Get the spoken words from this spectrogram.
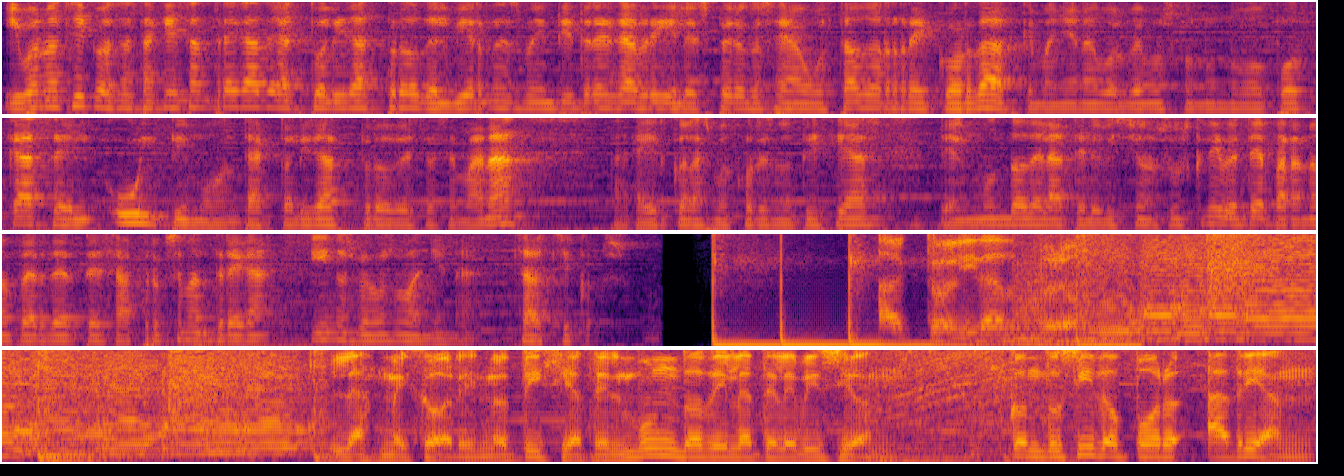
Y bueno chicos, hasta aquí esta entrega de Actualidad Pro del viernes 23 de abril. Espero que os haya gustado. Recordad que mañana volvemos con un nuevo podcast, el último de Actualidad Pro de esta semana para ir con las mejores noticias del mundo de la televisión. Suscríbete para no perderte esa próxima entrega y nos vemos mañana. Chao chicos. Actualidad Pro. Las mejores noticias del mundo de la televisión. Conducido por Adrián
